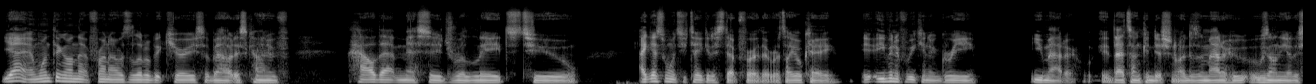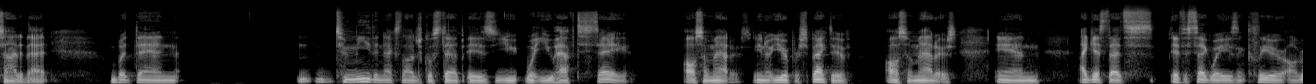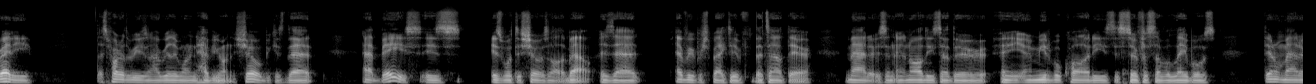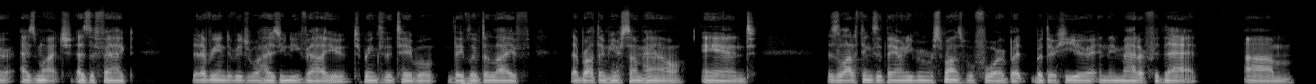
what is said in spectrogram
Yeah. And one thing on that front I was a little bit curious about is kind of how that message relates to, I guess, once you take it a step further, where it's like, okay, even if we can agree, you matter. That's unconditional. It doesn't matter who, who's on the other side of that. But then to me, the next logical step is you, what you have to say also matters. You know, your perspective also matters. And I guess that's, if the segue isn't clear already, that's part of the reason I really wanted to have you on the show because that at base is is what the show is all about is that every perspective that's out there matters and, and all these other uh, immutable qualities the surface level labels they don't matter as much as the fact that every individual has unique value to bring to the table they've lived a life that brought them here somehow and there's a lot of things that they aren't even responsible for but but they're here and they matter for that um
